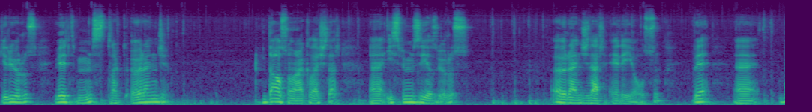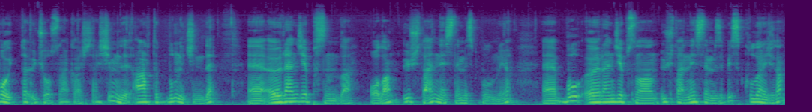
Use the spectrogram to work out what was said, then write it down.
giriyoruz. Veri tipimiz struct öğrenci. Daha sonra arkadaşlar e, ismimizi yazıyoruz. Öğrenciler array'i olsun ve e, boyutta 3 olsun arkadaşlar. Şimdi artık bunun içinde e, öğrenci yapısında olan 3 tane nesnemiz bulunuyor. E, bu öğrenci yapısında olan 3 tane nesnemizi biz kullanıcıdan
